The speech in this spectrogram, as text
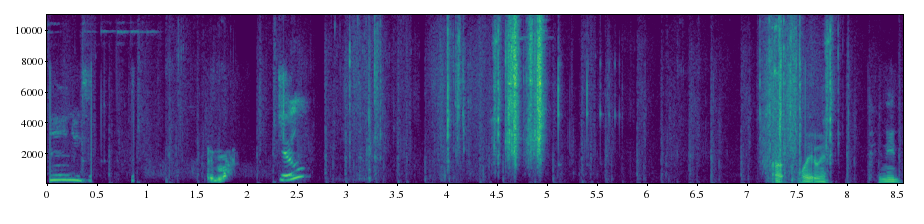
He's? Oh, wait, wait. You need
